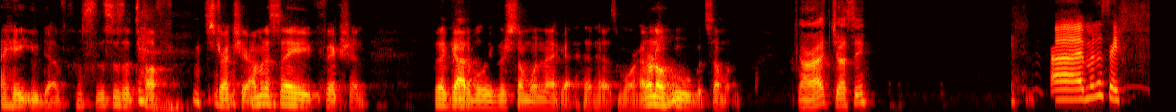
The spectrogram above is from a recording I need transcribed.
I hate you, Dev. This, this is a tough stretch here. I'm gonna say fiction. I gotta believe there's someone that got, that has more. I don't know who, but someone. All right, Jesse. Uh, I'm gonna say f-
